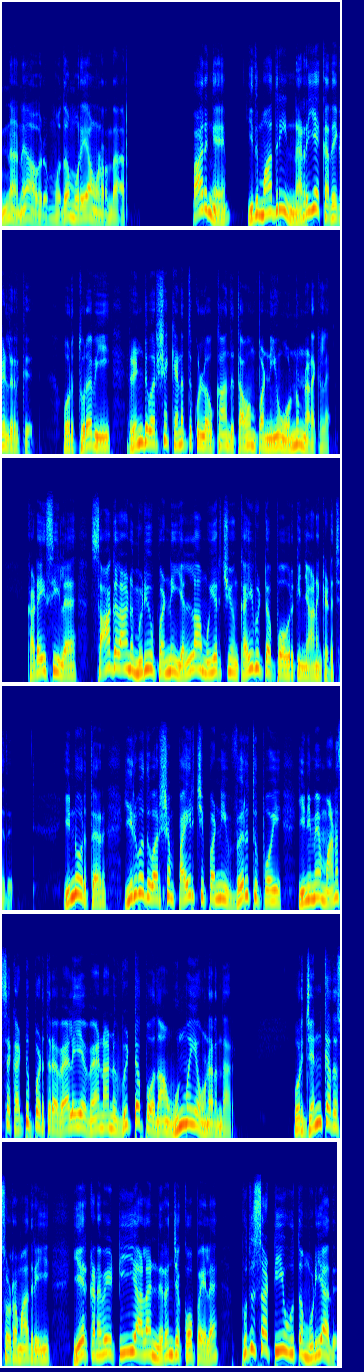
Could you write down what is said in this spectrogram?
என்னன்னு அவர் முத முறையா உணர்ந்தார். பாருங்க இது மாதிரி நிறைய கதைகள் இருக்கு. ஒரு துறவி ரெண்டு வருஷம் கிணத்துக்குள்ள உட்காந்து தவம் பண்ணியும் ஒன்றும் நடக்கல. கடைசியில சாகலான்னு முடிவு பண்ணி எல்லா முயற்சியும் கைவிட்டப்போ அவருக்கு ஞானம் கிடைச்சது. இன்னொருத்தர் இருபது வருஷம் பயிற்சி பண்ணி வெறுத்து போய் இனிமே மனசை கட்டுப்படுத்துற வேலையே வேணான்னு விட்டப்போதான் உண்மையை உணர்ந்தார். ஒரு ஜென் கதை சொல்ற மாதிரி ஏற்கனவே டீயால நிறைஞ்ச கோப்பையில புதுசா டீ ஊத்த முடியாது.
